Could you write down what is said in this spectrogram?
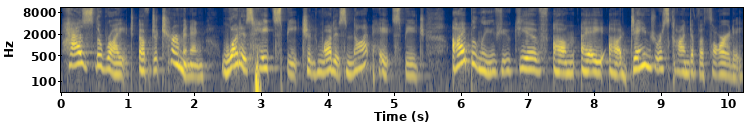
has the right of determining what is hate speech and what is not hate speech, I believe you give um, a, a dangerous kind of authority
